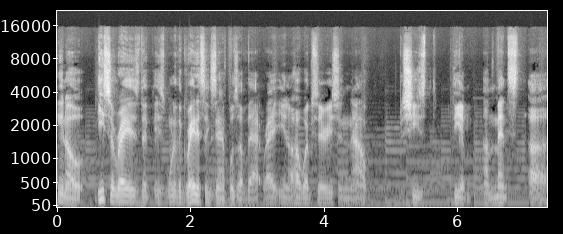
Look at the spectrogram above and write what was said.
you know, Issa Rae is the is one of the greatest examples of that, right? You know, her web series and now she's the immense uh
